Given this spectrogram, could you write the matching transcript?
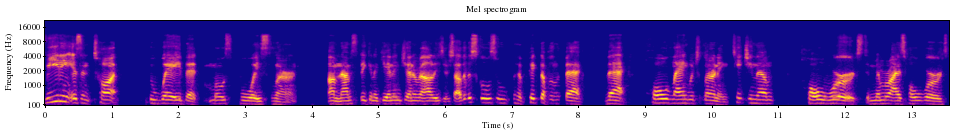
reading isn't taught the way that most boys learn um, and i'm speaking again in generalities there's other schools who have picked up on the fact that whole language learning, teaching them whole words to memorize whole words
